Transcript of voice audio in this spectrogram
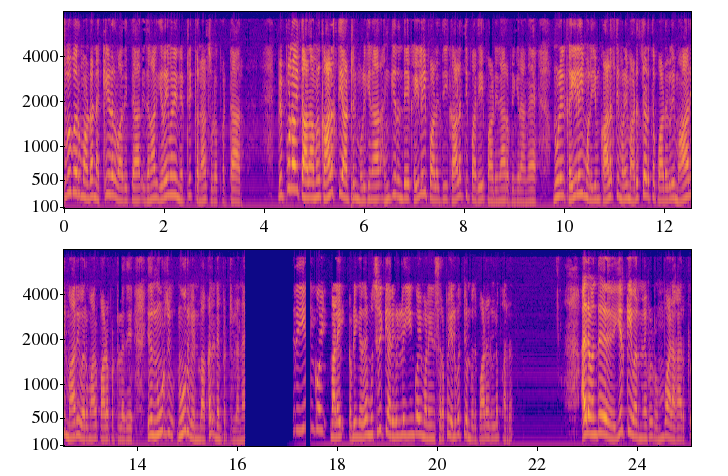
சிவபெருமானுடன் நக்கீடர் வாதிட்டார். இதனால் இறைவனை நெற்றிக்கண்ணால் சுடப்பட்டார். வெப்புநோய் தாழாமல் காலத்தி ஆற்றில் மூழ்கினார். அங்கிருந்தே கைலை பாலத்தி காலத்தி பாதையை பாடினார் அப்படிங்கிறாங்க. நூலில் கைலை மலையும் காலத்தி மலையும் அடுத்தடுத்த பாடல்களில் மாறி மாறி வருமாறு பாடப்பட்டுள்ளது. இதில் நூறு நூறு வெண்பாக்கள் இடம்பெற்றுள்ளன. திரு ஈங்கோய் மலை அப்படிங்கிறது முசிறிக்கு அருகிலுள்ள ஈங்கோய் மலையின் சிறப்பு எழுபத்தி ஒன்பது பாடல்களில் பாரு அதுல வந்து இயற்கை வர்ணனைகள் ரொம்ப அழகா இருக்கு.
